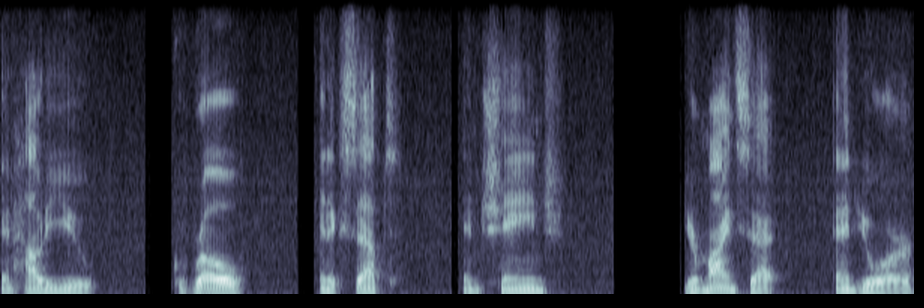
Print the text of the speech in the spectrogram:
and how do you grow and accept and change your mindset and your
